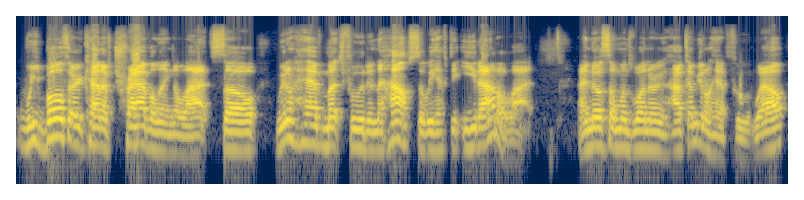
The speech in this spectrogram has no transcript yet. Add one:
we both are kind of traveling a lot. So we don't have much food in the house, so we have to eat out a lot. I know someone's wondering, how come you don't have food? Well,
